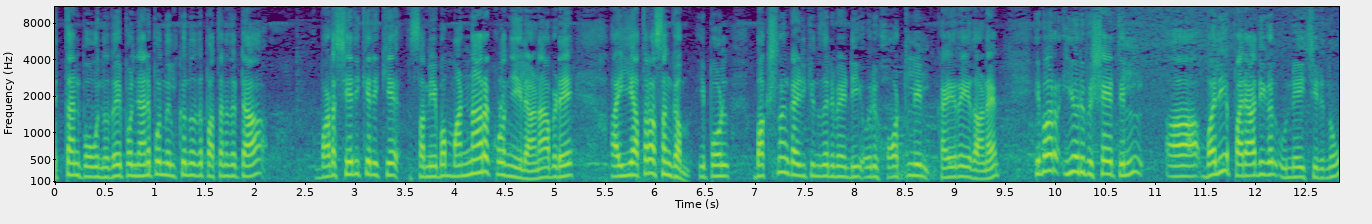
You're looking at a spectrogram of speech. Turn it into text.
എത്താൻ പോകുന്നത്. ഇപ്പോൾ ഞാനിപ്പോൾ നിൽക്കുന്നത് പത്തനംതിട്ട വടശ്ശേരിക്കരയ്ക്ക് സമീപം മണ്ണാറക്കുളഞ്ഞിയിലാണ്. അവിടെ ഈ യാത്രാ സംഘം ഇപ്പോൾ ഭക്ഷണം കഴിക്കുന്നതിന് വേണ്ടി ഒരു ഹോട്ടലിൽ കയറിയതാണ്. ഇവർ ഈ ഒരു വിഷയത്തിൽ വലിയ പരാതികൾ ഉന്നയിച്ചിരുന്നു.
